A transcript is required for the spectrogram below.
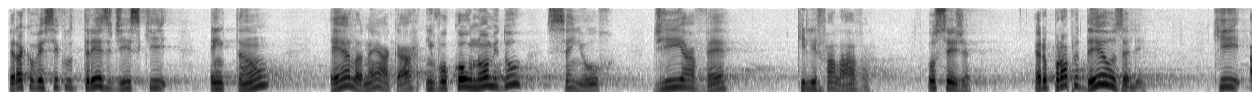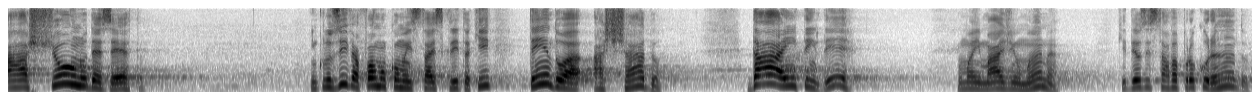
verá que o versículo 13 diz que então ela, né, Agar, invocou o nome do Senhor, de Yahvé, que lhe falava. Ou seja, era o próprio Deus ali, que a achou no deserto. Inclusive, a forma como está escrito aqui, tendo-a achado, dá a entender, numa imagem humana, que Deus estava procurando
